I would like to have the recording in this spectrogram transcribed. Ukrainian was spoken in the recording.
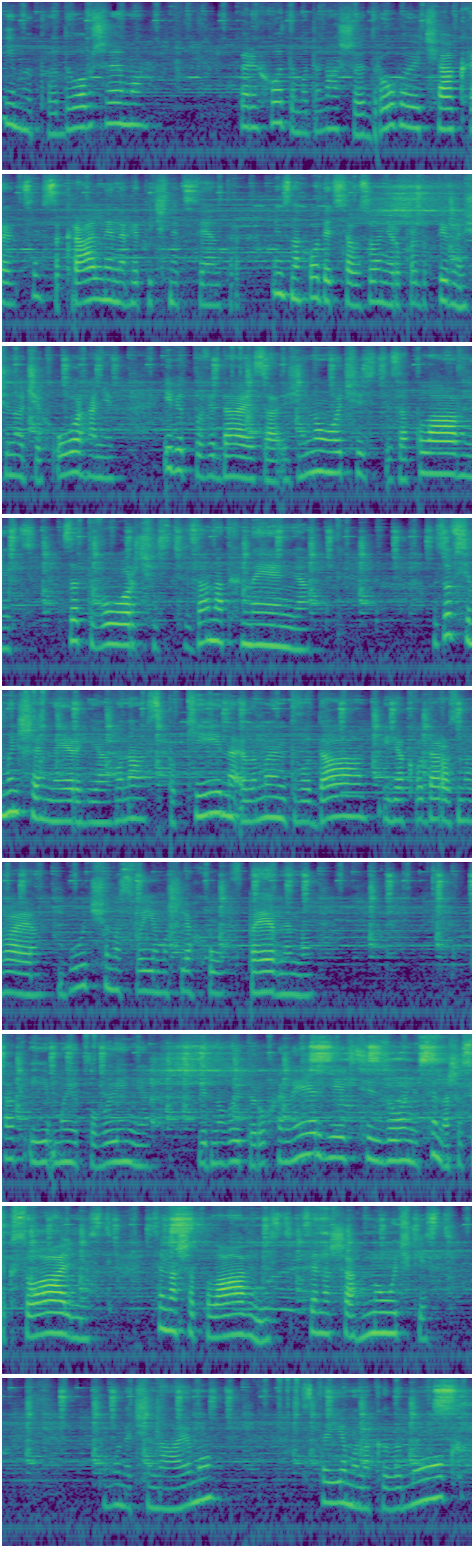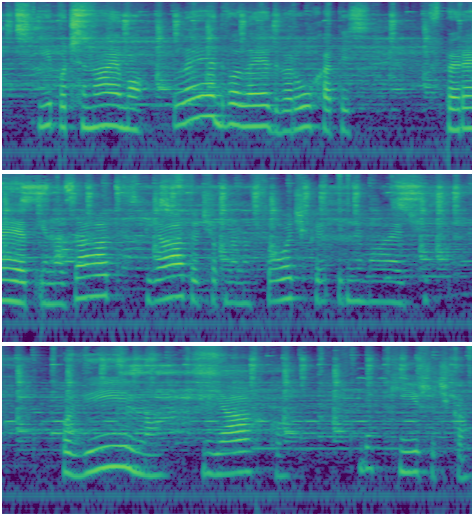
І ми продовжуємо. Переходимо до нашої другої чакри. Це сакральний енергетичний центр. Він знаходиться в зоні репродуктивних жіночих органів і відповідає за жіночість, за плавність, за творчість, за натхнення. Зовсім інша енергія, вона спокійна, елемент вода, і як вода розмиває будь-що на своєму шляху, впевнено. Так і ми повинні відновити рух енергії в цій зоні. Це наша сексуальність, це наша плавність, це наша гнучкість. Тому починаємо, стаємо на килимок і починаємо ледве-ледве рухатись вперед і назад, з п'яточок на носочки, піднімаючись повільно, м'яко, як кішечка.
